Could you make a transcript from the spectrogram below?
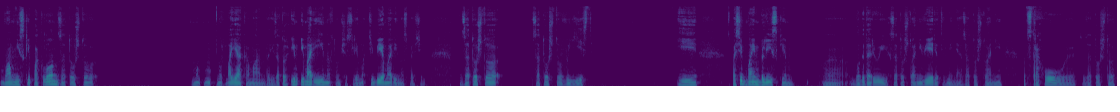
вам низкий поклон за то, что ну, моя команда, и за то, и, и Марина в том числе, тебе, Марина, спасибо, за то, что, за то, что вы есть. И спасибо моим близким, э, благодарю их за то, что они верят в меня, за то, что они подстраховывают, за то, что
